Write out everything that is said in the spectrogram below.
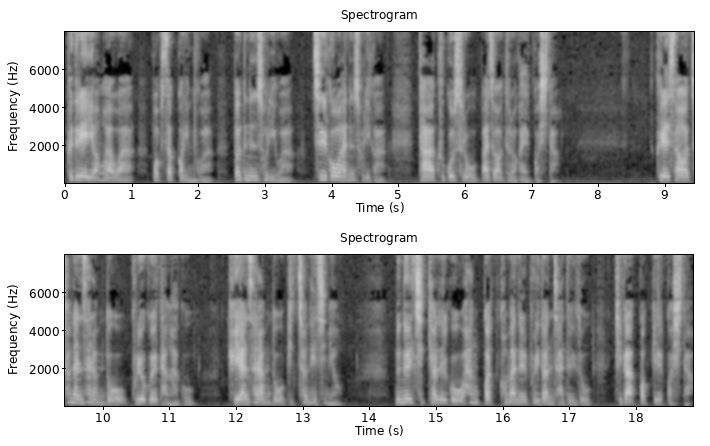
그들의 영화와 법석거림과 떠드는 소리와 즐거워하는 소리가 다 그곳으로 빠져 들어갈 것이다. 그래서 천한 사람도 굴욕을 당하고 귀한 사람도 비천해지며 눈을 치켜들고 한껏 거만을 부리던 자들도 기가 꺾일 것이다.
